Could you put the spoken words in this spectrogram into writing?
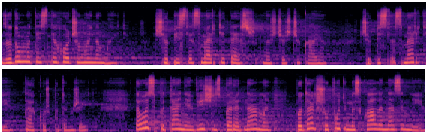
задуматись не хочемо й на мить, що після смерті теж на щось чекає, що після смерті також будемо жити. Та ось питання, вічність перед нами, подальшу путь ми склали на землі.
